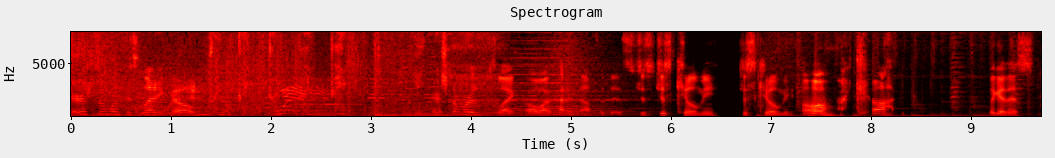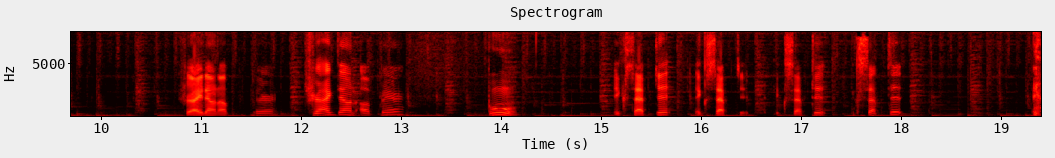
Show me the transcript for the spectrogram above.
Air Swimmer just let it go. Air Swimmer is just like, oh, I've had enough of this. Just, just kill me. Just kill me. Oh my god. Look at this. Drag down up air. Drag down up air. Boom. Accept it. Accept it. Accept it. Accept it.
